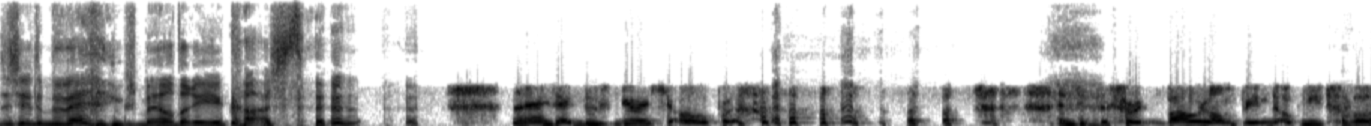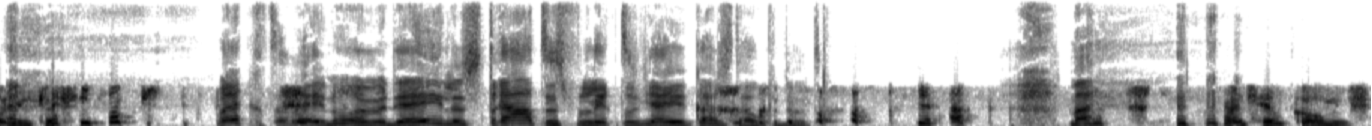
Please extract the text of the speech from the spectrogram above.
er zit een bewegingsmelder in je kast. nou, hij zei, doe het deurtje open. en er zit een soort bouwlamp in, ook niet gewoon een klein lampje. Maar echt een enorme, de hele straat is verlicht als jij je kast open doet. ja. Maar... dat is heel komisch.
